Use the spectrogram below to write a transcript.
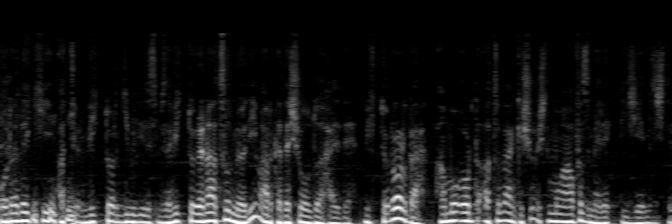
oradaki atıyorum Victor gibi birisi mesela Victor öne atılmıyor değil mi arkadaşı olduğu halde. Victor orada ama orada atılan kişi işte muhafız melek diyeceğimiz işte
